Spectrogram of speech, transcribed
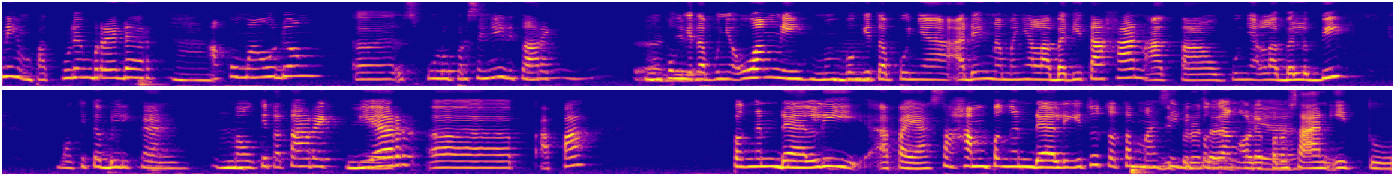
nih 40 yang beredar Hmm. aku mau dong eh, 10 persennya ditarik mumpung jadi- kita punya uang nih mumpung Hmm. kita punya ada yang namanya laba ditahan atau punya laba lebih mau kita belikan Hmm. mau kita tarik Iya. biar eh, apa pengendali apa ya saham pengendali itu tetap masih Di dipegang oleh iya. perusahaan itu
